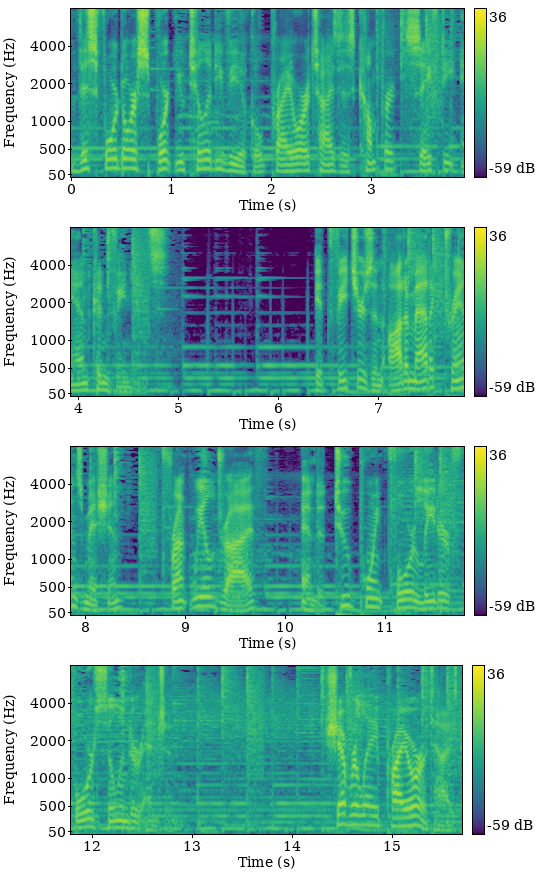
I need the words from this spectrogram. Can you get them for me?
this four-door sport utility vehicle prioritizes comfort, safety, and convenience. It features an automatic transmission, front-wheel drive, and a 2.4-liter four-cylinder engine. Chevrolet prioritized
